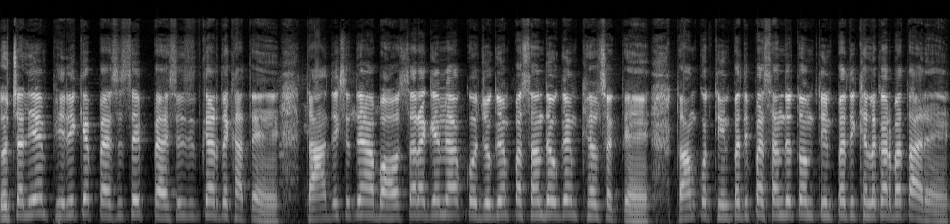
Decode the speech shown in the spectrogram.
तो चलिए हम फ्री के पैसे से पैसे जीत कर दिखाते हैं। तो आप देख सकते हैं बहुत सारा गेम है आपको, जो गेम पसंद है वो गेम खेल सकते हैं। तो हमको तीन पति पसंद है तो हम तीन पति खेल कर बता रहे हैं।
